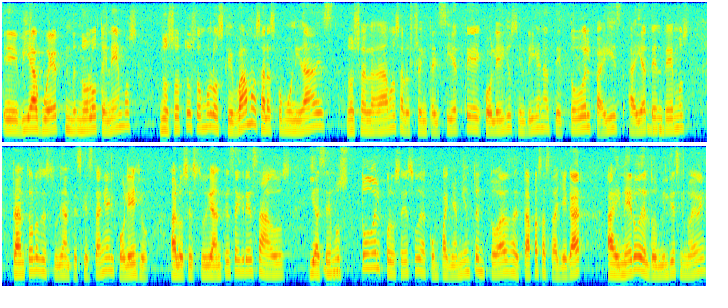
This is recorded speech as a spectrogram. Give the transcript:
eh, vía web, no, lo tenemos. Nosotros somos los que vamos a las comunidades, nos trasladamos a los 37 colegios indígenas de todo el país, ahí atendemos tanto a los estudiantes que están en el colegio, a los estudiantes egresados y hacemos todo el proceso de acompañamiento en todas las etapas hasta llegar a enero del 2019,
